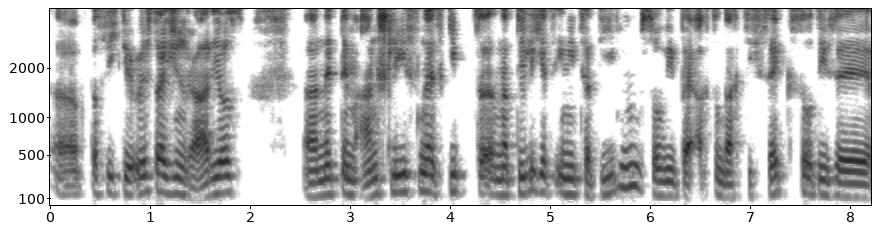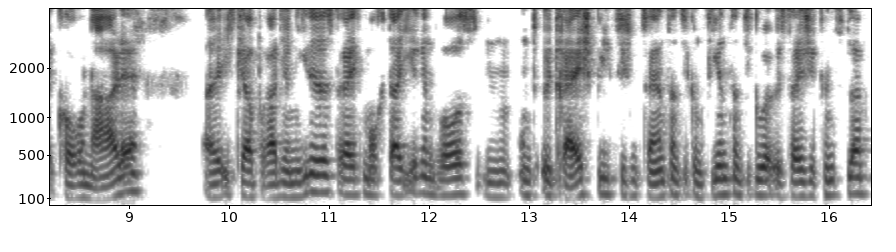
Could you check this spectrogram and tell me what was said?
äh, dass sich die österreichischen Radios nicht dem anschließen. Es gibt äh, natürlich jetzt Initiativen, so wie bei 88.6, so diese Koronale. Äh, ich glaube, Radio Niederösterreich macht da irgendwas mm, und Ö3 spielt zwischen 22 und 24 Uhr österreichische Künstler.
